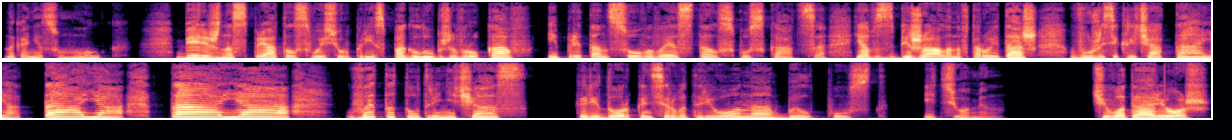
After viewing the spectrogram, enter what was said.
Наконец умолк, бережно спрятал свой сюрприз поглубже в рукав и, пританцовывая, стал спускаться. Я взбежала на второй этаж, в ужасе крича «Тая! Тая! Тая!» В этот утренний час коридор консерваториона был пуст и темен. «Чего ты орешь?»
